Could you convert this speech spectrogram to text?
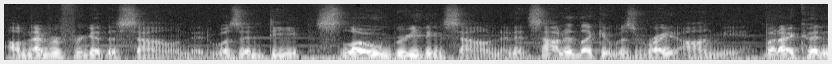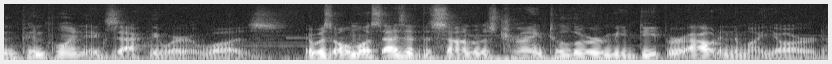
I'll never forget the sound. It was a deep, slow breathing sound and it sounded like it was right on me, but I couldn't pinpoint exactly where it was. It was almost as if the sound was trying to lure me deeper out into my yard.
